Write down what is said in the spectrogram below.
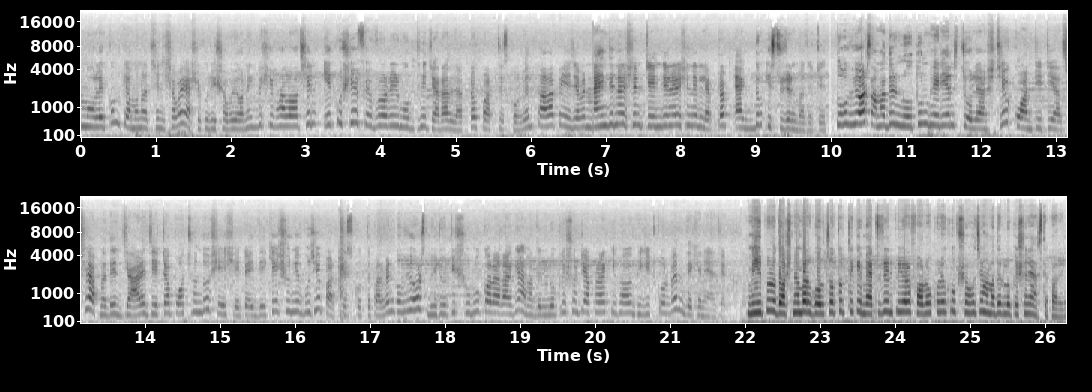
আসসালামু আলাইকুম, কেমন আছেন সবাই? আশা করি সবাই অনেক বেশি ভালো আছেন। একুশে ফেব্রুয়ারির মধ্যে যারা ল্যাপটপ পারচেস করবেন, তারা পেয়ে যাবেন নাইন জেনারেশন টেন জেনারেশনের ল্যাপটপ একদম স্টুডেন্ট বাজেটে তো ভিউয়ার্স আমাদের নতুন ভেরিয়েন্ট চলে আসছে কোয়ান্টিটি আছে। আপনাদের যার যেটা পছন্দ, সে সেটাই দেখে শুনে বুঝে পারচেস করতে পারবেন। তো ভিউয়ার্স ভিডিওটি শুরু করার আগে আমাদের লোকেশনটি আপনারা কীভাবে ভিজিট করবেন, দেখে নেওয়া যাক। মিরপুর দশ নম্বর গোলচত্বর থেকে মেট্রো রেল পিলার ফলো করে খুব সহজে আমাদের লোকেশনে আসতে পারেন।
